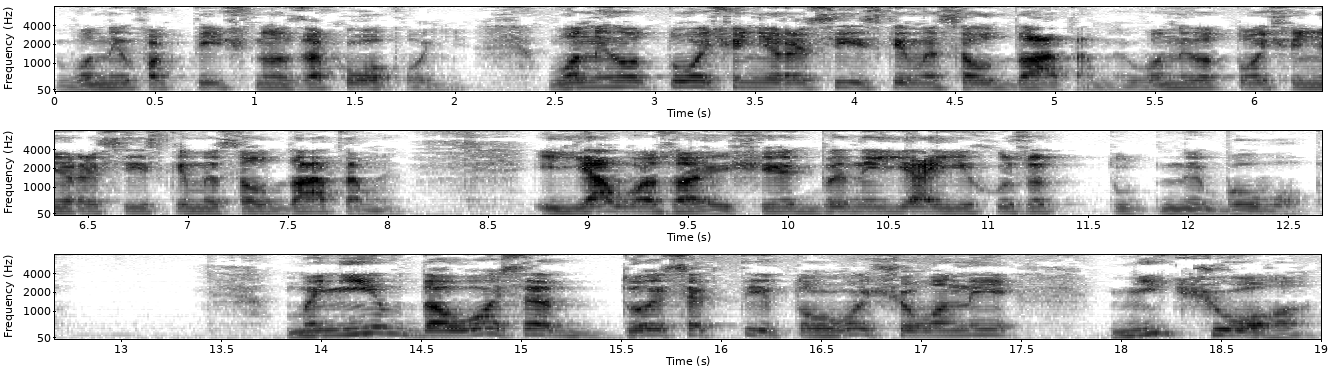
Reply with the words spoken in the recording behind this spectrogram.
Вони фактично захоплені. Вони оточені російськими солдатами. Вони оточені російськими солдатами. І я вважаю, що якби не я, їх уже тут не було б. Мені вдалося досягти того, що вони нічого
